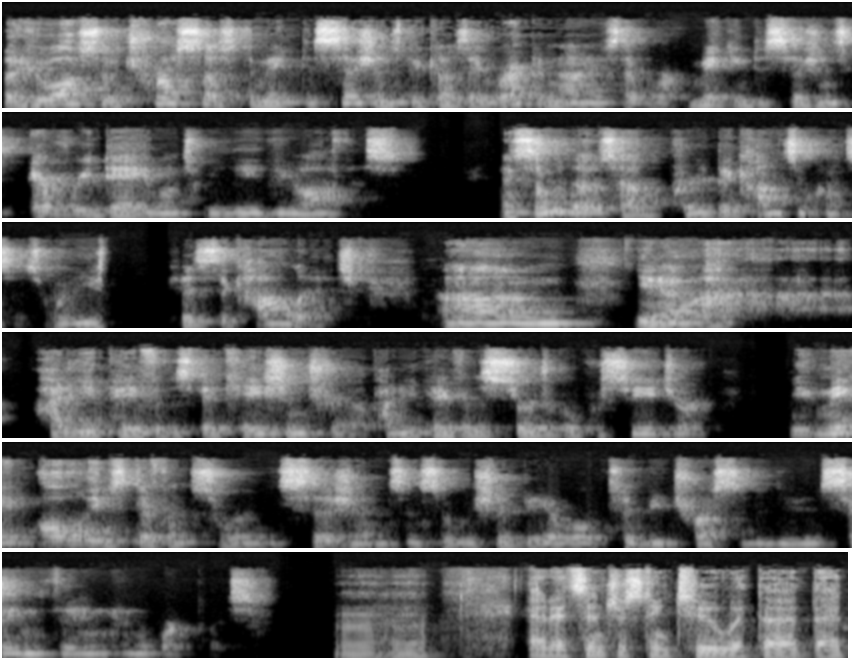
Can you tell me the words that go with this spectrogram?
but who also trusts us to make decisions because they recognize that we're making decisions every day once we leave the office. And some of those have pretty big consequences. Where do you kids to college? Um, you know, how do you pay for this vacation trip? How do you pay for this surgical procedure? You make all these different sort of decisions, and so we should be able to be trusted to do the same thing in the workplace. Mm-hmm. And it's interesting too with that that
